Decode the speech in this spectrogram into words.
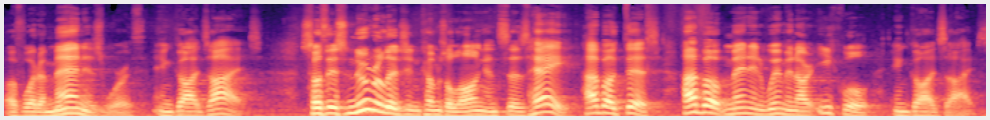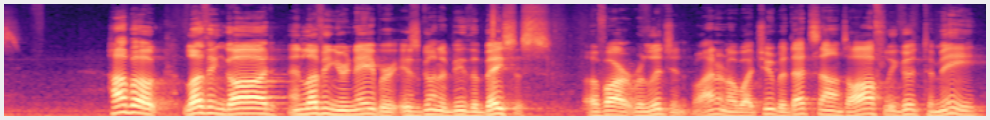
of what a man is worth in God's eyes. So this new religion comes along and says, hey, how about this? How about men and women are equal in God's eyes? How about loving God and loving your neighbor is going to be the basis of our religion? Well, I don't know about you, but that sounds awfully good to me.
